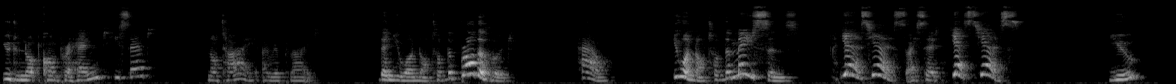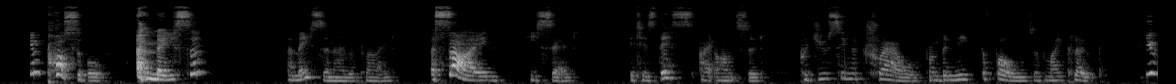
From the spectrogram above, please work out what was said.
You do not comprehend, he said. Not I, I replied. Then you are not of the Brotherhood. How? You are not of the Masons. Yes, yes, I said. Yes, yes. You? Impossible. A Mason? A Mason, I replied. A sign, he said. It is this, I answered, producing a trowel from beneath the folds of my cloak. You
